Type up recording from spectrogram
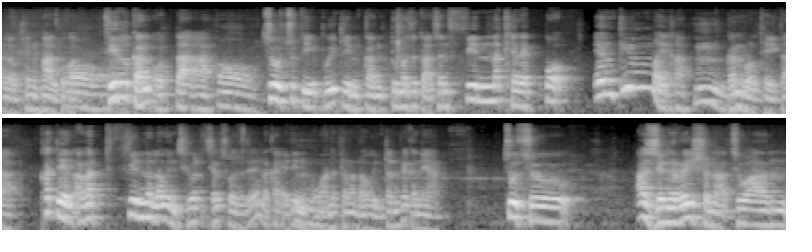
Alo theng hal ko thil kan ot ta a. Chu chu ti pui tin kan tuma chu ta chan fin na kherek po. Engkim mai kha. Kan rol thei ta khá tiền à, anh ngắt phim nó lâu in chưa xét xuân thế là khá edin ừ. hoàn nó trong lâu in tan với cái này à. chú chú a generation à chú an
